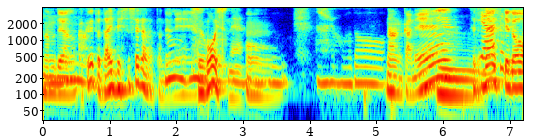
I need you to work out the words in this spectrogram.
なので、あの、隠れた大ベストセラーだったんだよねう。すごいですねう。。うんんなるほど。なんかねう、ん切ないですけど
